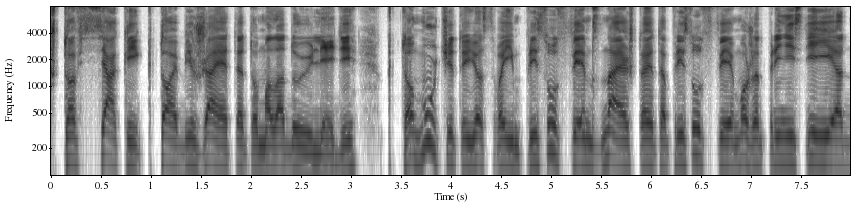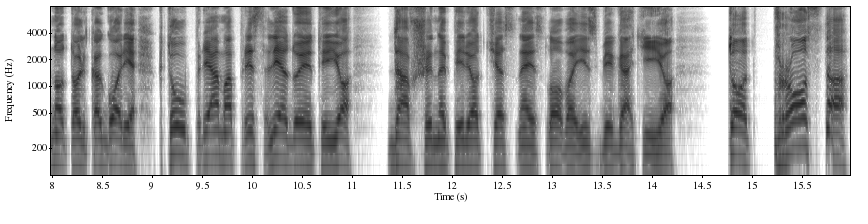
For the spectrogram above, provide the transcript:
что всякий, кто обижает эту молодую леди, кто мучит ее своим присутствием, зная, что это присутствие может принести ей одно только горе, кто упрямо преследует ее, давший наперед честное слово избегать ее, тот просто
